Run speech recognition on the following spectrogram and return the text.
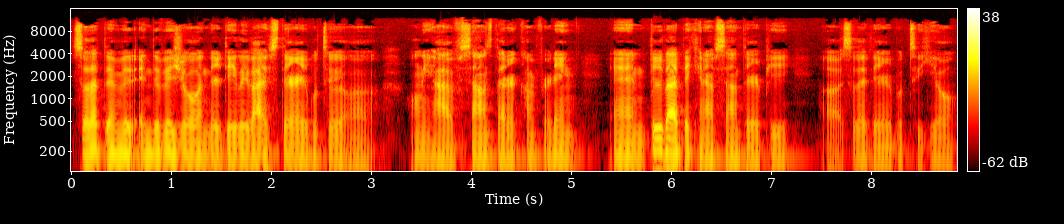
so that the individual in their daily lives they're able to uh, only have sounds that are comforting, and through that they can have sound therapy, uh, so that they're able to heal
